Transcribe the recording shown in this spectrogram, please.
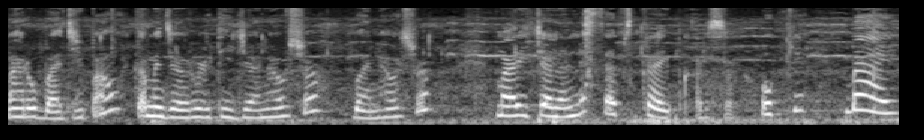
મારું ભાજીપાઉં તમે જરૂરથી જણાવશો, બનાવશો. મારી ચેનલને સબસ્ક્રાઈબ કરશો. ઓકે બાય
